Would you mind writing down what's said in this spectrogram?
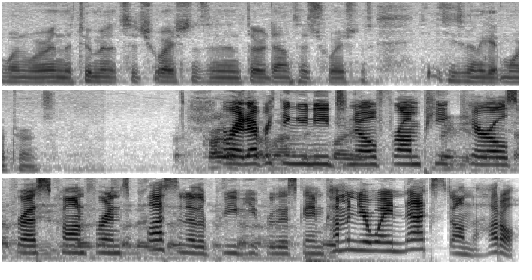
when we're in the two-minute situations and in third down situations. He's going to get more turns. All right, everything you need to know from Pete Carroll's press conference, plus another preview for this game coming your way next on the huddle.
